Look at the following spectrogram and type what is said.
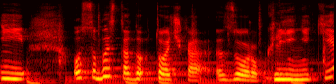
І особиста точка зору клініки,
